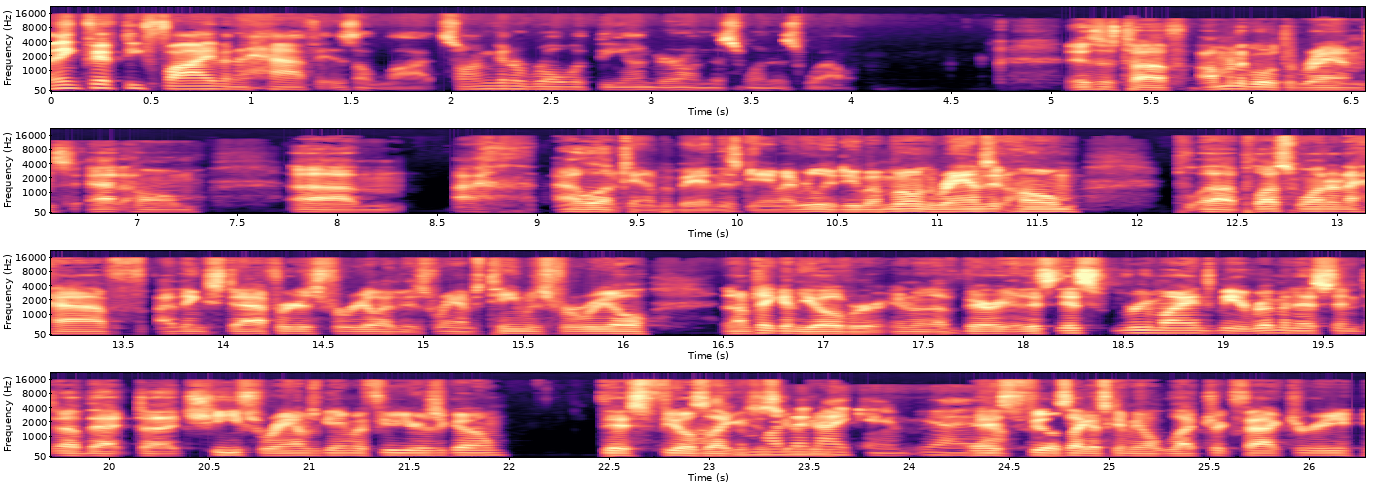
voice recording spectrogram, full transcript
I think 55 and a half is a lot. So I'm going to roll with the under on this one as well. This is tough. I'm going to go with the Rams at home. Um, I, I love Tampa Bay in this game. I really do. But I'm going with the Rams at home, uh, plus one and a half. I think Stafford is for real. I think this Rams team is for real, and I'm taking the over in a very. This this reminds me reminiscent of that uh, Chiefs Rams game a few years ago. This feels Uh, like it's just Monday gonna be, night game. Yeah, yeah. It feels like it's going to be an electric factory.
